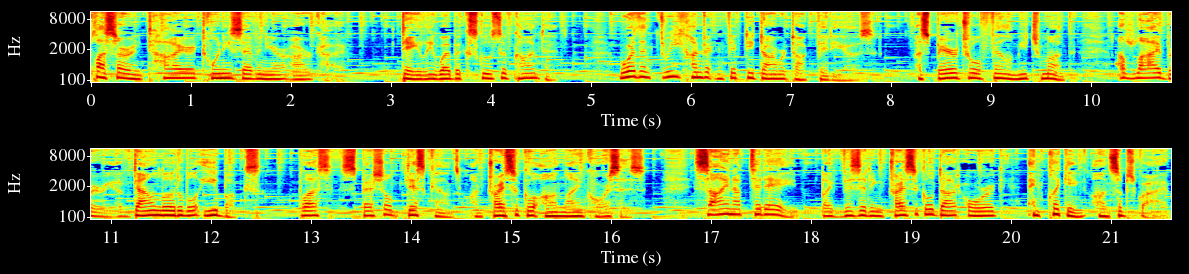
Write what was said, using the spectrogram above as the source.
plus our entire 27 year archive, daily web exclusive content, more than 350 Dharma Talk videos, a spiritual film each month, a library of downloadable ebooks, plus special discounts on Tricycle online courses. Sign up today by visiting tricycle.org and clicking on subscribe.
